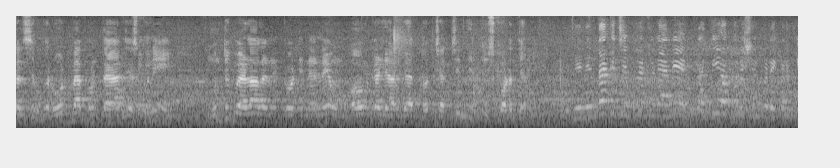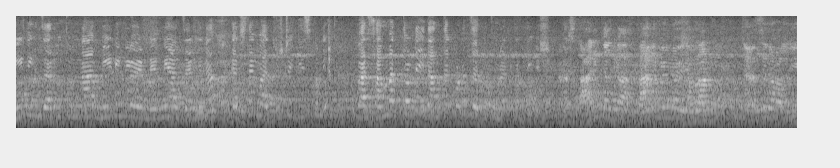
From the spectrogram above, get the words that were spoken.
కలిసి ఒక రోడ్ మ్యాప్ను తయారు చేసుకుని ముందుకు వెళ్ళాలనేటువంటి నిర్ణయం పవన్ కళ్యాణ్ గారితో చర్చించి తీసుకోవడం జరిగింది. నేను ఇందాక చెప్పినట్లుగానే ప్రతి ఒక్క విషయం కూడా ఇక్కడ మీటింగ్ జరుగుతున్నా మీటింగ్లో ఏం నిర్ణయాలు జరిగినా ఖచ్చితంగా వారి దృష్టికి తీసుకుని వారి సమ్మతితో ఇదంతా కూడా జరుగుతున్నటువంటి విషయం. స్థానికంగా స్థానికంగా ఎవరు జనసేన వాళ్ళని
